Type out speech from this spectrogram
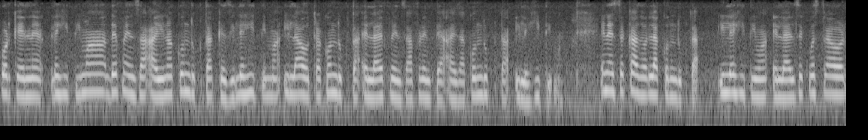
porque en la legítima defensa hay una conducta que es ilegítima y la otra conducta es la defensa frente a esa conducta ilegítima. En este caso, la conducta ilegítima es la del secuestrador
